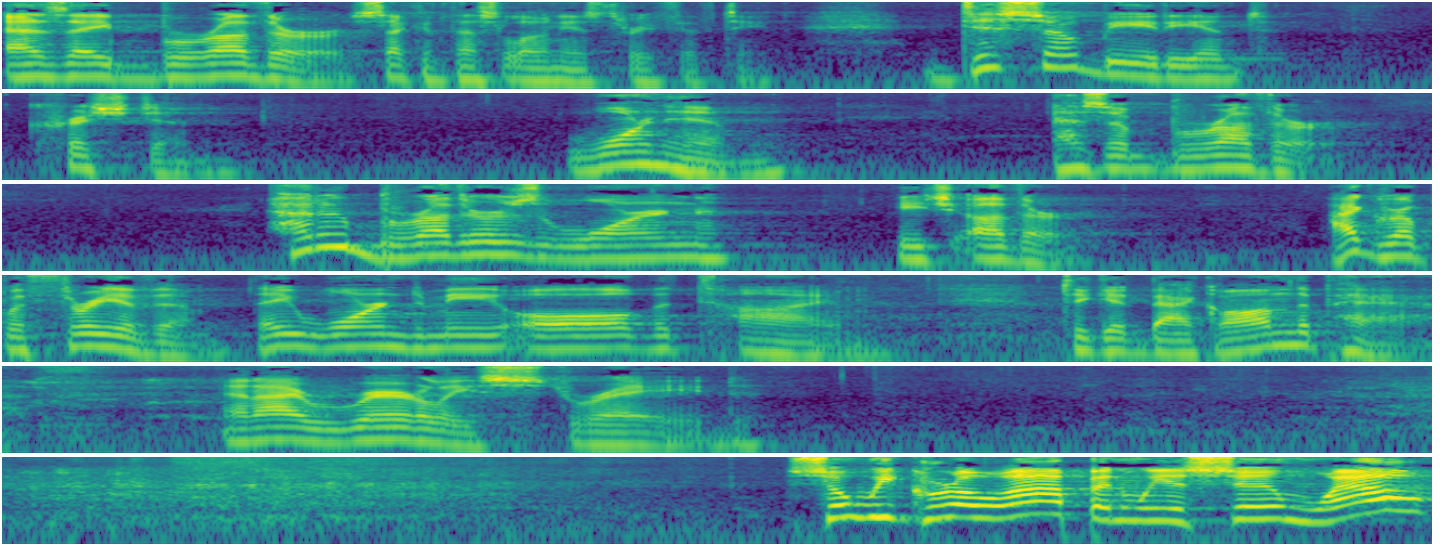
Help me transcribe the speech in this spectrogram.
as a brother, 2 Thessalonians 3:15. Disobedient Christian, warn him as a brother. How do brothers warn each other? I grew up with three of them. They warned me all the time to get back on the path, and I rarely strayed. So we grow up and we assume, well,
